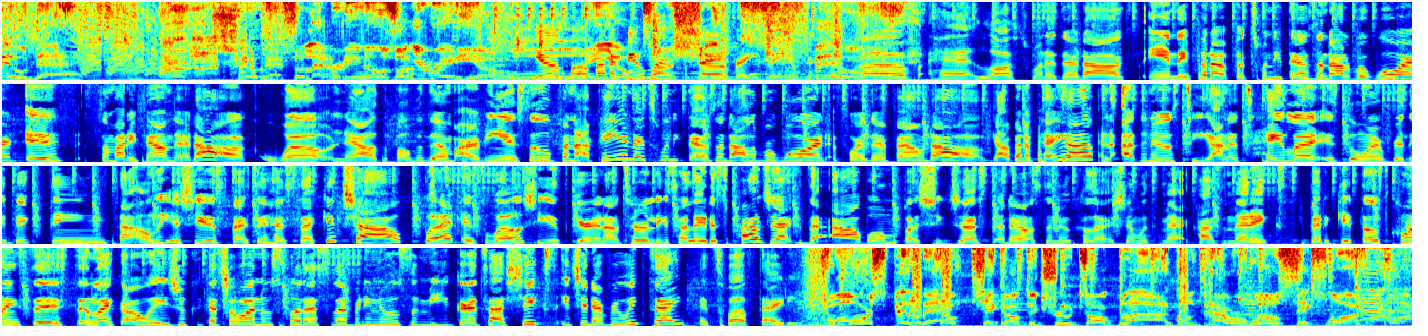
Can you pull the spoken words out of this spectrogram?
Spill that. Spill that celebrity news on your radio. Yo, so about Hey, a few months ago. Ray J and Princess Love had lost one of their dogs, and they put up a twenty thousand dollar reward if somebody found their dog. Well, now the both of them are being sued for not paying that twenty thousand dollar reward for their found dog. Y'all better pay up. And other news, Teyana Taylor is doing really big things. Not only is she expecting her second child, but as well, she is gearing up to release her latest project, the album. But she just announced a new collection with MAC Cosmetics. You better get those coins, sis. And like always, you can catch all new Spill That Celebrity News with me, girl Ty Sheeks, each and every weekday at 1230. For more Spill That, check out the True Talk blog on Power 1061.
